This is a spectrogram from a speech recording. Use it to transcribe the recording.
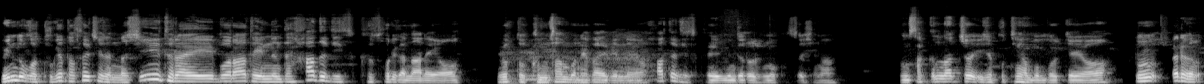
윈도우가 두 개 다 설치됐나? C 드라이버라 돼 있는데 하드 디스크 소리가 나네요. 이것도 검사 한번 해봐야겠네요. 하드 디스크에 윈도우를 넣고 쓰시나. 검사 끝났죠? 이제 부팅 한번 볼게요. 음, 여러분,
